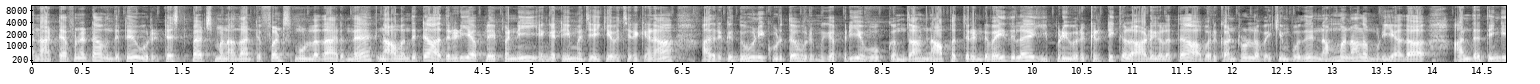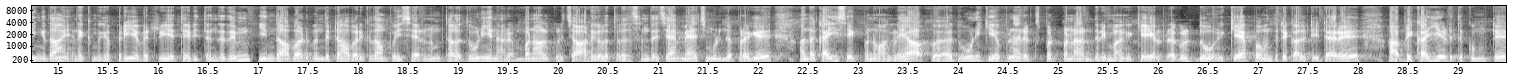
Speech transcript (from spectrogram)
நான் டெஃபினட்டாக வந்துட்டு ஒரு டெஸ்ட் பேட்ஸ்மேனாக தான் டிஃபென்ஸ் மூடில் தான் இருந்தேன். நான் வந்துட்டு அதிரடியாக ப்ளே பண்ணி எங்கள் டீமை ஜெயிக்க வச்சிருக்கேன்னா அதற்கு தோனி கொடுத்த ஒரு மிகப்பெரிய ஊக்கம் தான். நாற்பத்தி ரெண்டு வயதில் இப்படி ஒரு கிரிட்டிக்கல் ஆடுகளத்தை அவர் கண்ட்ரோலில் வைக்கும்போது நம்மனால முடியாதா? அந்த திங்கிங் தான் எனக்கு மிகப்பெரிய வெற்றியை தேடி தந்தது. இந்த அவார்டு வந்துட்டு அவருக்கு தான் போய் சேரணும். தலை தோனியை நான் ரொம்ப நாள் கழிச்சு ஆடுகளத்தில் சந்தித்தேன் மேட்ச் முடிஞ்ச பிறகு அந்த கை சேக் பண்ணுவாங்க இல்லையா? அப்போ தோனிக்கு எவ்வளோ ரெஸ்பெக்ட் பண்ணாருன்னு தெரியுமாங்க கேஎல் ராகுல். தோ கேப்பை வந்துட்டு கழட்டிட்டாரு. அப்படி கையெடுத்து கும்பிட்டு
